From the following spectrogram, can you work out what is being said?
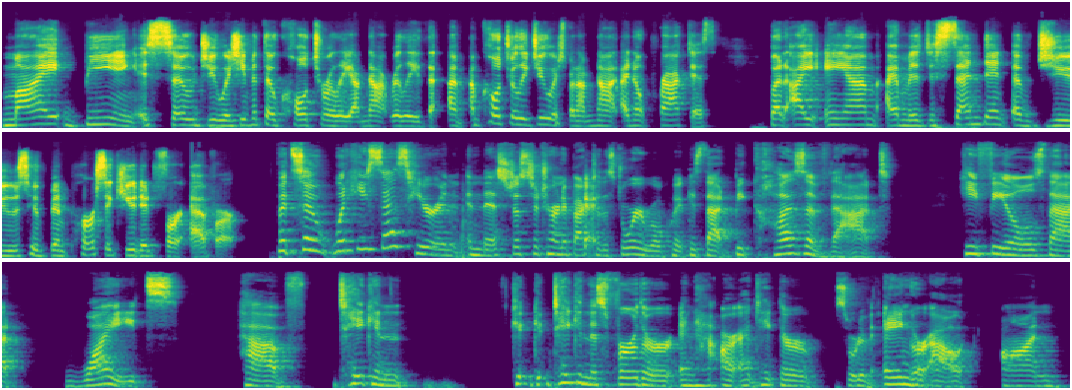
my being is so Jewish, even though culturally I'm not really, that, I'm, I'm culturally Jewish, but I'm not, I don't practice. But I am, I'm a descendant of Jews who've been persecuted forever. But so what he says here in, in this, just to turn it back okay. to the story real quick, is that because of that, he feels that whites have taken taken this further and ha- or uh, take their sort of anger out on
